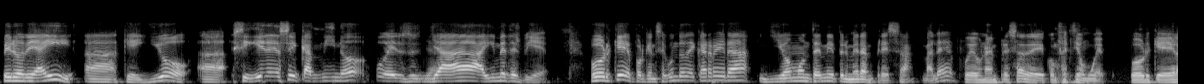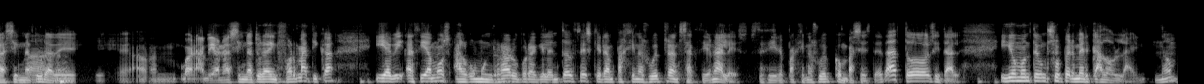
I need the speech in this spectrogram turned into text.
Pero de ahí a que yo uh, siguiera ese camino, pues ya ahí me desvié. ¿Por qué? Porque en segundo de carrera yo monté mi primera empresa, ¿vale? Fue una empresa de confección web, porque la asignatura de, eh, bueno, había una asignatura de informática y hacíamos algo muy raro por aquel entonces, que eran páginas web transaccionales, es decir, páginas web con bases de datos y tal. Y yo monté un supermercado online, ¿no?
